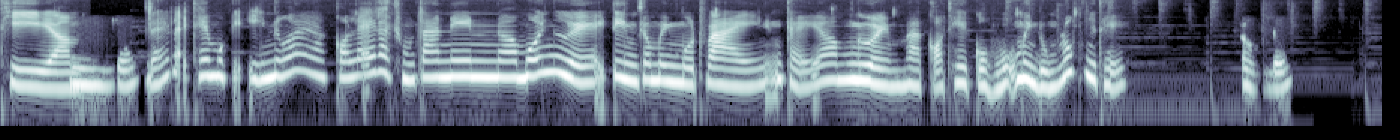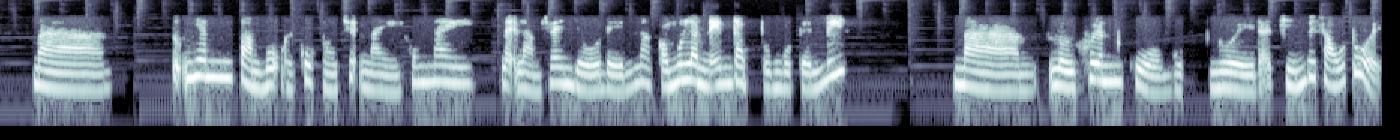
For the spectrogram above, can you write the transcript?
thì um, ừ, đấy lại thêm một cái ý nữa là có lẽ là chúng ta nên uh, mỗi người hãy tìm cho mình một vài những cái um, người mà có thể cổ vũ mình đúng lúc như thế. Ừ đúng. Mà tự nhiên toàn bộ cái cuộc nói chuyện này hôm nay lại làm cho em nhớ đến là có một lần em đọc được một cái list mà lời khuyên của một người đã 96 tuổi.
